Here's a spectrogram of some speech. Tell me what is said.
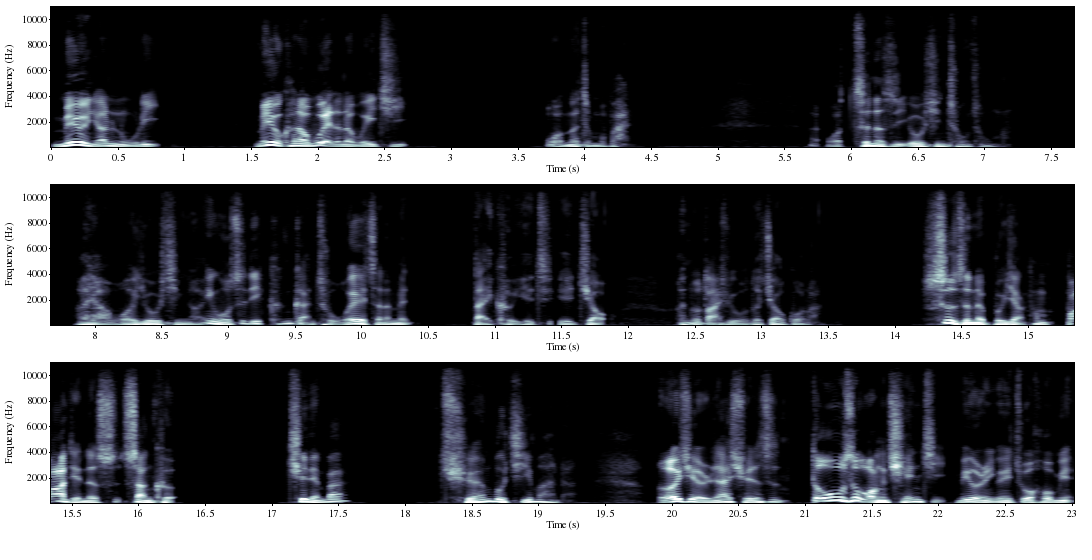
没有人家努力。没有看到未来的危机，我们怎么办？我真的是忧心忡忡啊。哎呀，我忧心啊，因为我自己很感触，我也在那边代课，也也教很多大学，我都教过了。是真的不一样，他们八点的上课，七点半全部挤满了，而且人家学生都是往前挤，没有人愿意坐后面。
